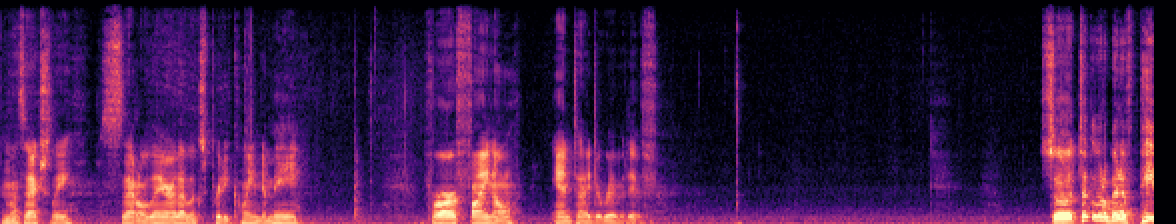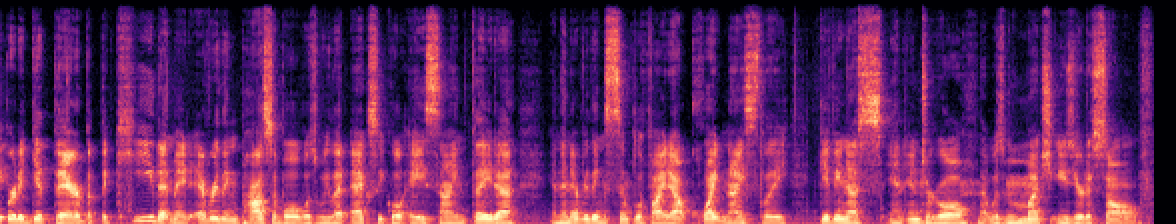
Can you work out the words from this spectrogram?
And let's actually settle there. That looks pretty clean to me for our final antiderivative. So it took a little bit of paper to get there, but the key that made everything possible was we let x equal a sine theta, and then everything simplified out quite nicely, giving us an integral that was much easier to solve.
